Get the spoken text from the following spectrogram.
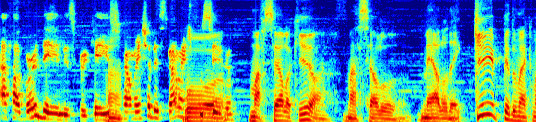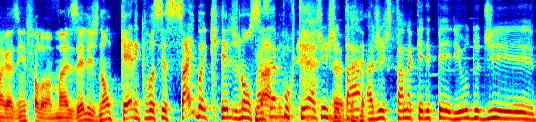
a favor deles, porque isso Ah. realmente era extremamente O possível. Marcelo aqui, ó, Marcelo Melo da equipe do Mac Magazine falou, mas eles não querem que você saiba que eles não Mas sabem. é porque a gente, tá, a gente tá naquele período de,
